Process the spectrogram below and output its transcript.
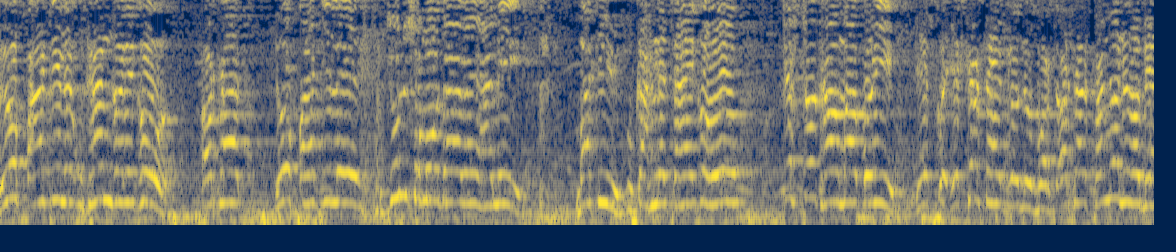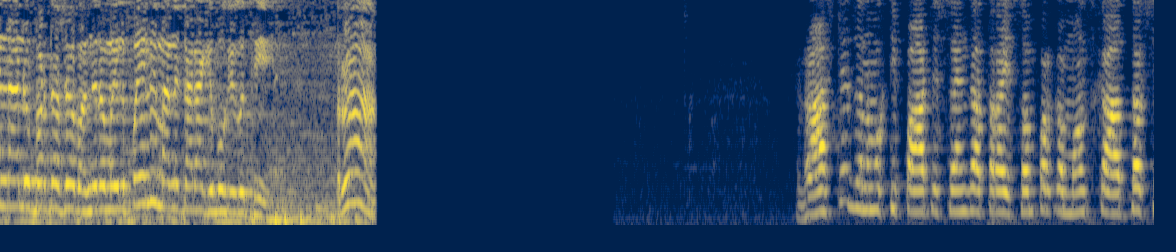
यो पार्टीले उठान गरेको अर्थात् यो पार्टीले जुन समुदायलाई हामी माथि उकास्न चाहेको हो त्यस्तो ठाउँमा पनि यसको एक्सर्साइज गर्नुपर्छ। अर्थात् सङ्गठन अभियान लानुपर्दछ भनेर मैले पहिल्यै मान्यता राखिबोकेको थिएँ। र राष्ट्रिय जनमुक्ति पार्टी स्याङ्जा तराई सम्पर्क मञ्चका अध्यक्ष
